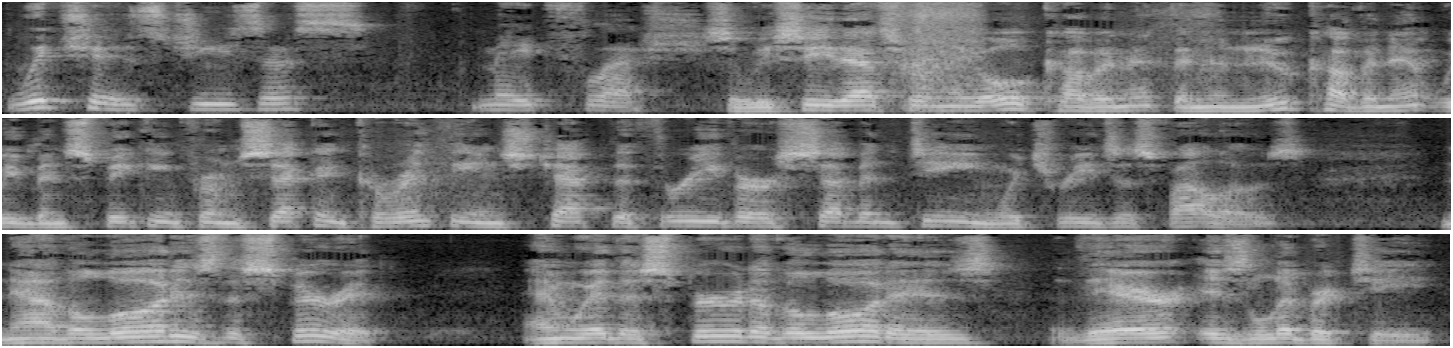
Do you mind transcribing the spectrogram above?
which is Jesus made flesh. So we see that's from the old covenant and in the new covenant we've been speaking from 2 Corinthians chapter 3 verse 17 which reads as follows now the Lord is the Spirit, and where the Spirit of the Lord is, there is liberty.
